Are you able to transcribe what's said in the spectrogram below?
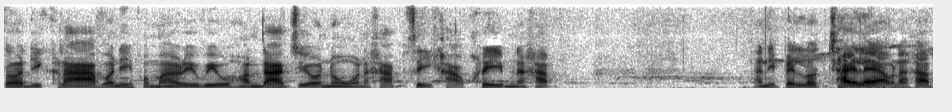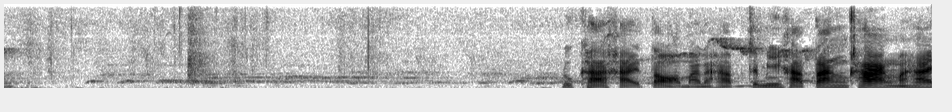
สวัสดีครับ วันนี้ผมมารีวิว Honda g i o n o นะครับ สีขาวครีมนะครับ อันนี้เป็นรถใช้แล้วนะครับ ลูกค้าขายต่อมานะครับ จะมีขาตั้งข้างมาให้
